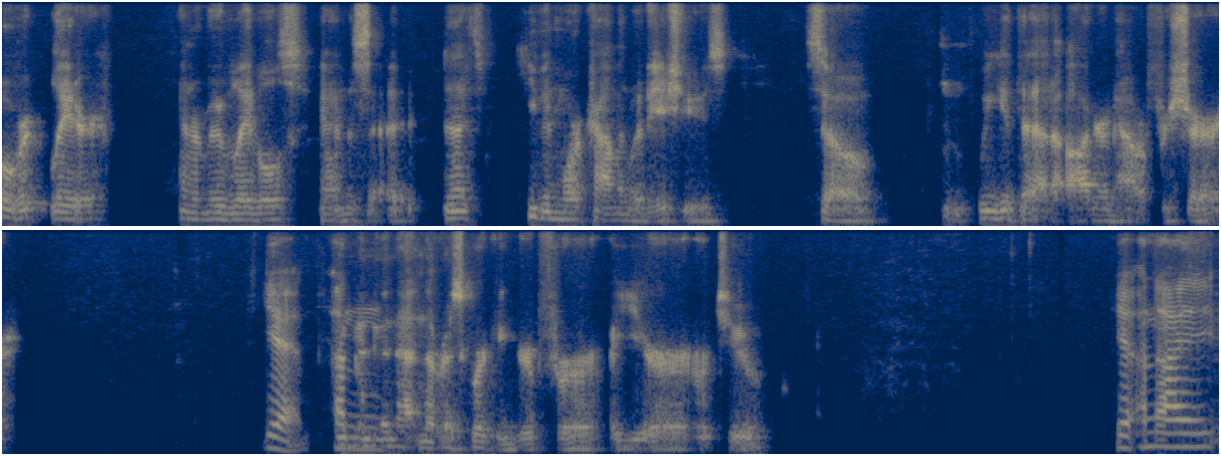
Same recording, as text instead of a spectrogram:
over later and remove labels and this, uh, that's even more common with issues. So we get that out of Augur now for sure. yeah, We've been doing that in the risk working group for a year or two. yeah, and I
